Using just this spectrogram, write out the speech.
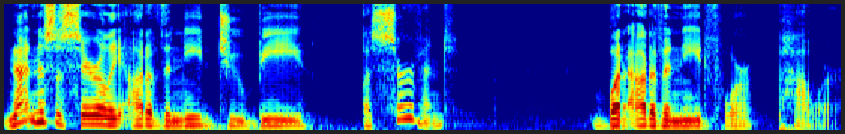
not necessarily out of the need to be a servant, but out of a need for power.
